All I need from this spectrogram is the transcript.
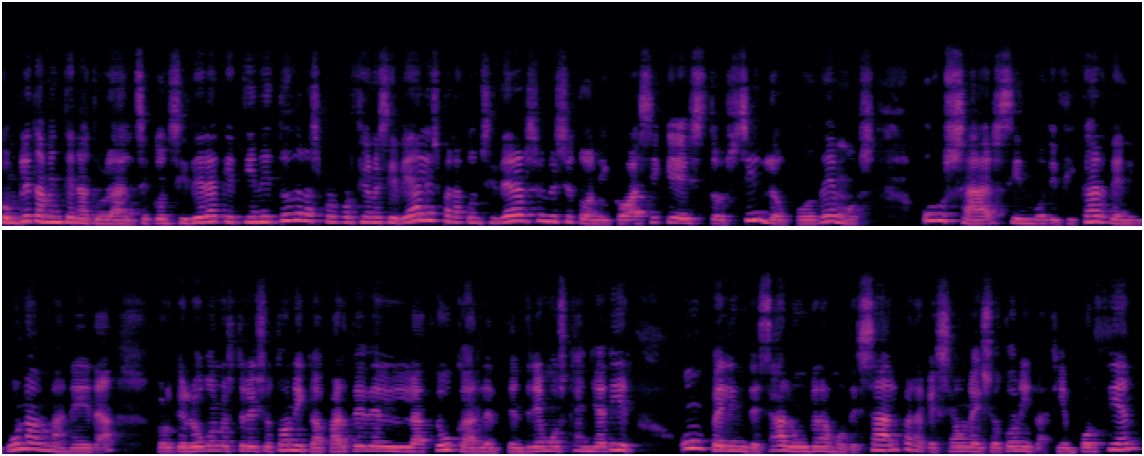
completamente natural. Se considera que tiene todas las proporciones ideales para considerarse un isotónico, así que esto sí lo podemos usar sin modificar de ninguna manera, porque luego nuestra isotónica, aparte del azúcar, le tendremos que añadir un pelín de sal, un gramo de sal, para que sea una isotónica 100%,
